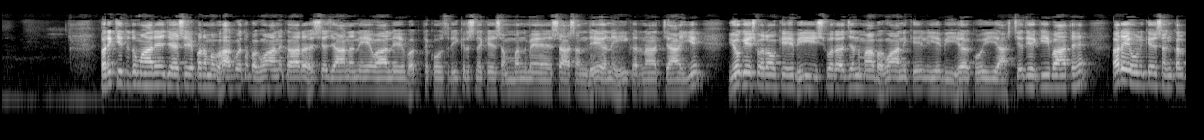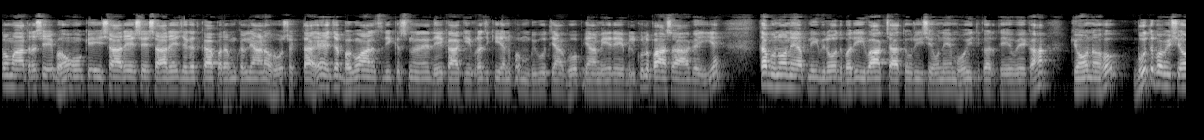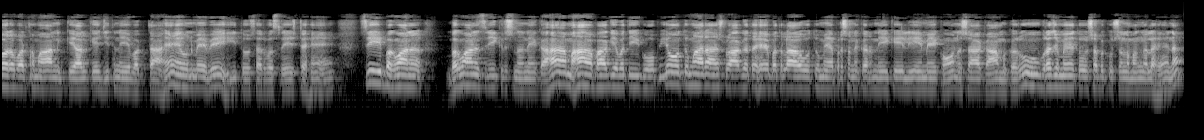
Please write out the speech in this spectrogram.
परिचित तुम्हारे जैसे परम भागवत भगवान का रहस्य जानने वाले भक्त को श्री कृष्ण के संबंध में ऐसा संदेह नहीं करना चाहिए। योगेश्वरों के भी ईश्वर जन्मा भगवान के लिए भी यह कोई आश्चर्य की बात है। अरे, उनके संकल्प मात्र से भवों के इशारे से सारे जगत का परम कल्याण हो सकता है। जब भगवान श्री कृष्ण ने देखा कि व्रज की अनुपम विभूतियाँ गोपियाँ मेरे बिल्कुल पास आ गई है तब उन्होंने अपनी विरोध भरी वाक चातुरी से उन्हें मोहित करते हुए कहा, क्यों न हो? भूत भविष्य और वर्तमान काल के जितने वक्ता हैं, उनमें वे ही तो सर्वश्रेष्ठ हैं। श्री भगवान भगवान श्री कृष्ण ने कहा, महाभाग्यवती गोपियों, तुम्हारा स्वागत है। बतलाओ, तुम्हें प्रसन्न करने के लिए मैं कौन सा काम करूँ? व्रज में तो सब कुशल मंगल है ना?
